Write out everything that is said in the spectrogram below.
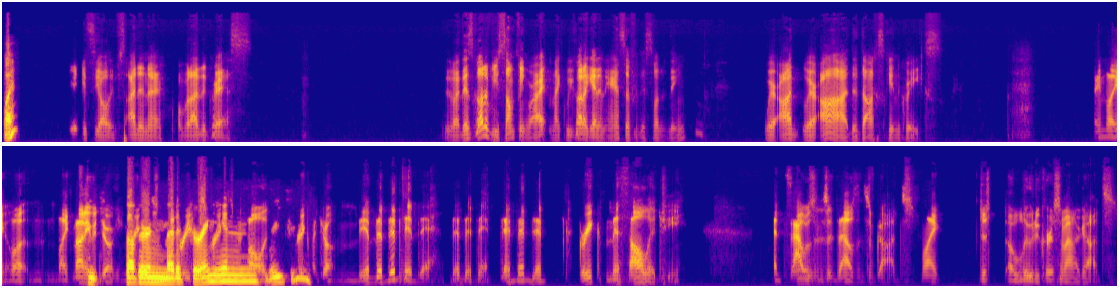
What? Maybe it's the olives. I don't know, but I digress. Like, there's got to be something, right? Like, we got to get an answer for this sort of thing. Where are where are the dark skinned Greeks? I mean, like, like, not even mm, joking. Southern Mediterranean Greek, mythology, Greek mythology had thousands and thousands of gods. Like, just a ludicrous amount of gods.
